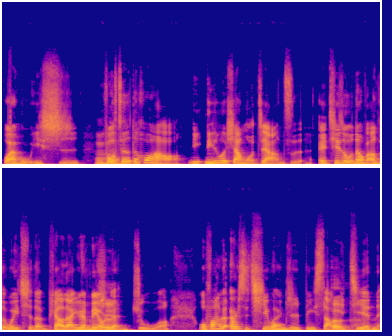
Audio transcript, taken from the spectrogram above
万无一失，否则的话哦，你你如果像我这样子，哎，其实我那个房子维持的很漂亮，因为没有人住哦，我花了二十七万日币扫一间呢，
